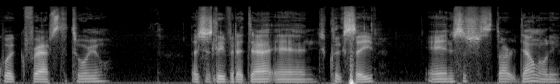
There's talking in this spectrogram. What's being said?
quick Fraps tutorial. Let's just leave it at that and click save. And let's just start downloading.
